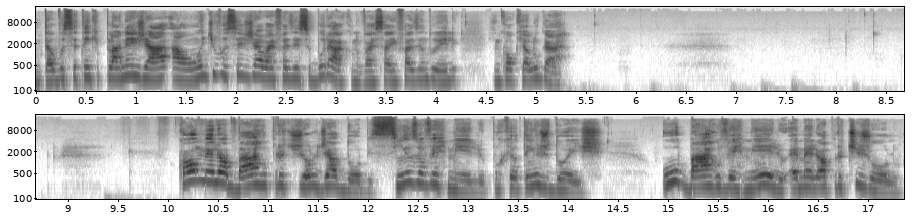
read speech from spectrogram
Então você tem que planejar aonde você já vai fazer esse buraco, não vai sair fazendo ele em qualquer lugar. Qual o melhor barro para o tijolo de adobe, cinza ou vermelho? Porque eu tenho os dois. O barro vermelho é melhor para o tijolo.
